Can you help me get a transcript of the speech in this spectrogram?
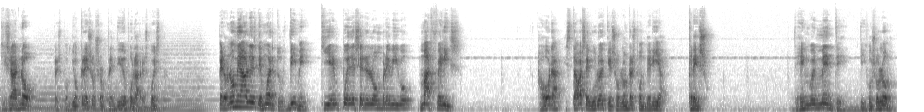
Quizás no, respondió Creso sorprendido por la respuesta. Pero no me hables de muertos, dime, ¿quién puede ser el hombre vivo más feliz? Ahora estaba seguro de que Solón respondería, Creso. Tengo en mente, dijo Solón,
